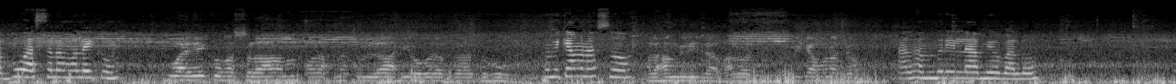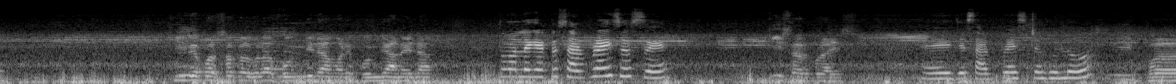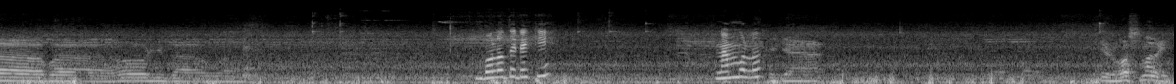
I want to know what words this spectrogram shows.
আব্বু আসসালামু আলাইকুম। ওয়ালাইকুম আসসালাম ওয়া রাহমাতুল্লাহি ওয়া বারাকাতুহু। তুমি কেমন আছো? আলহামদুলিল্লাহ ভালো আছি। তুমি কেমন আছো? আলহামদুলিল্লাহ আমিও ভালো। কি ব্যাপার? সকালবেলা ফোন দিলে আমারে ফোন দিয়ে আনে না তোমার লাগে একটা সারপ্রাইজ আছে। কি সারপ্রাইজ এই যে সারপ্রাইজটা হলো। বাবা ওরে বাবা। বলো তো এটা কি? নাম বলো এটা এটা রসমালাই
